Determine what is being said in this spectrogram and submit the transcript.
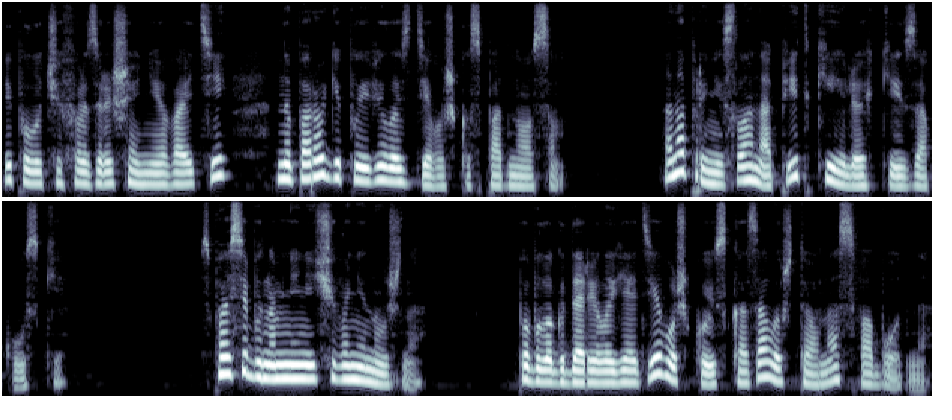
и, получив разрешение войти, на пороге появилась девушка с подносом. Она принесла напитки и легкие закуски. «Спасибо, но мне ничего не нужно». Поблагодарила я девушку и сказала, что она свободна.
